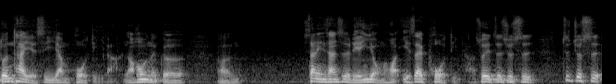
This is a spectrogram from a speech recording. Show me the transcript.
敦泰也是一样破底啦，然后那个嗯。三零三四联勇的话也在破底啊，所以这就是这就是。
